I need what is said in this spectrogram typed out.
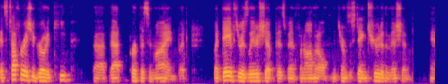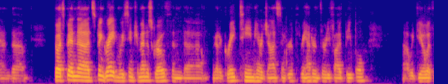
It's tougher as you grow to keep uh, that purpose in mind but but Dave through his leadership has been phenomenal in terms of staying true to the mission. And um, so it's been uh, it's been great, and we've seen tremendous growth, and uh, we've got a great team here at Johnston Group, 335 people. Uh, we deal with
